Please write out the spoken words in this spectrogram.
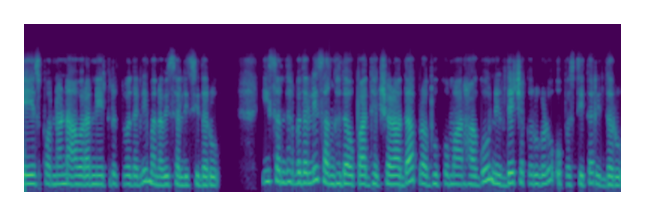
ಎಎಸ್ ಪೊನ್ನಣ್ಣ ಅವರ ನೇತೃತ್ವದಲ್ಲಿ ಮನವಿ ಸಲ್ಲಿಸಿದರು. ಈ ಸಂದರ್ಭದಲ್ಲಿ ಸಂಘದ ಉಪಾಧ್ಯಕ್ಷರಾದ ಪ್ರಭುಕುಮಾರ್ ಹಾಗೂ ನಿರ್ದೇಶಕರುಗಳು ಉಪಸ್ಥಿತರಿದ್ದರು.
